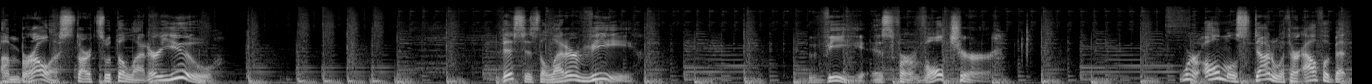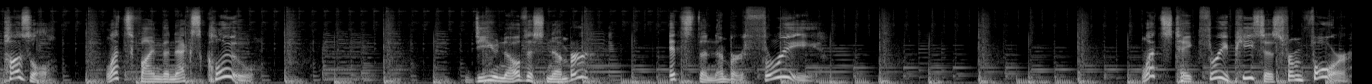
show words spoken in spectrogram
Umbrella starts with the letter U. This is the letter V. V is for vulture. We're almost done with our alphabet puzzle. Let's find the next clue. Do you know this number? It's the number 3. Let's take three pieces from 4.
